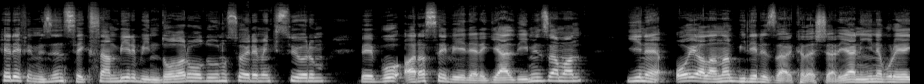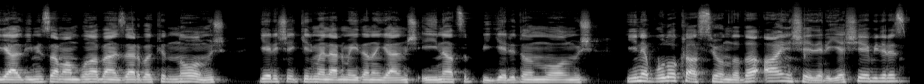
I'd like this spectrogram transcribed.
hedefimizin 81 bin dolar olduğunu söylemek istiyorum ve bu ara seviyelere geldiğimiz zaman yine oyalanabiliriz arkadaşlar. Yani yine buraya geldiğimiz zaman buna benzer bakın ne olmuş? Geri çekilmeler meydana gelmiş, iğne atıp bir geri dönme olmuş. Yine bu lokasyonda da aynı şeyleri yaşayabiliriz.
